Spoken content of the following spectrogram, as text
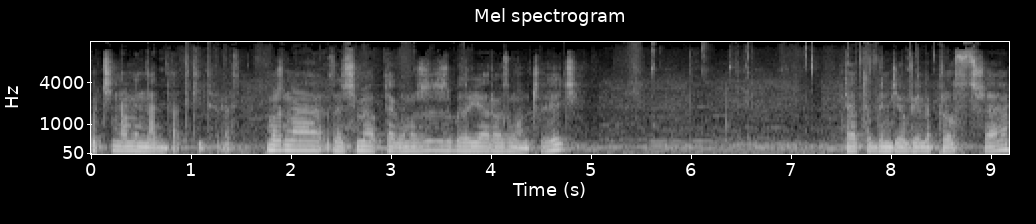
ucinamy naddatki teraz. Można, zacznijmy od tego, może, żeby je rozłączyć. Teraz to będzie o wiele prostsze.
